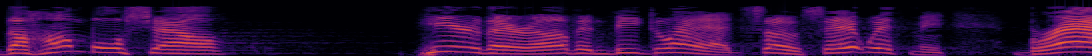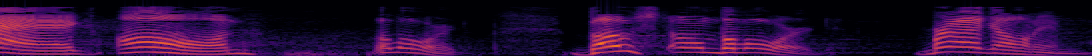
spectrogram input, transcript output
The humble shall hear thereof and be glad. So say it with me. Brag on the Lord. Boast on the Lord. Brag on Him.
